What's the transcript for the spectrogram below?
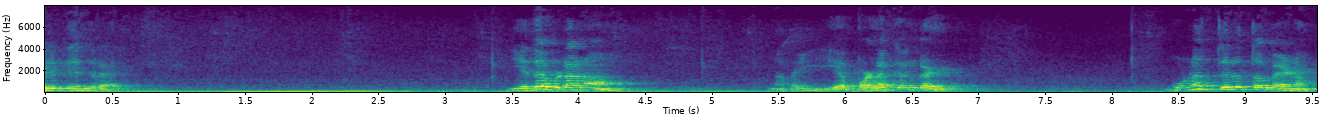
இருக்குங்கிறார். எதை விடணும்? நிறைய பழக்கங்கள். குணத்திருத்தம் வேணும்.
